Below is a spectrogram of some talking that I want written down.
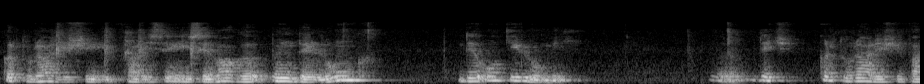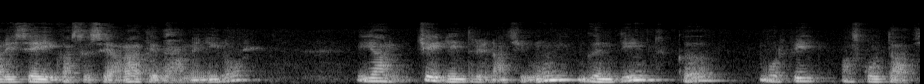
cărturarii și fariseii se roagă îndelung de ochii lumii. Deci, cărturarii și fariseii ca să se arate oamenilor, iar cei dintre națiuni gândind că vor fi ascultați.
